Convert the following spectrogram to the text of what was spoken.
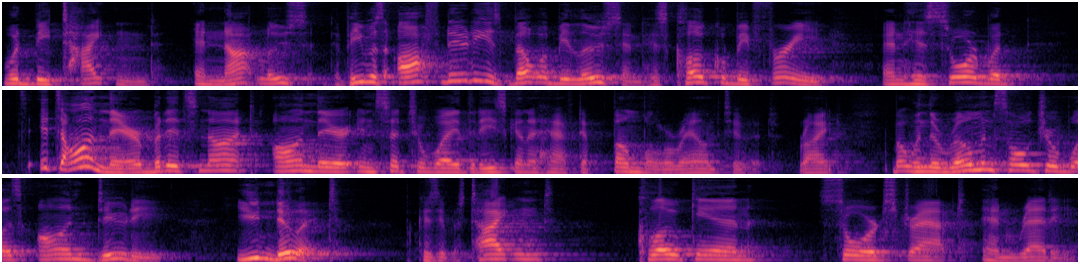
would be tightened and not loosened. If he was off duty, his belt would be loosened, his cloak would be free, and his sword would it's on there, but it's not on there in such a way that he's going to have to fumble around to it, right? But when the Roman soldier was on duty, you knew it because it was tightened, cloak in, sword strapped, and ready.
